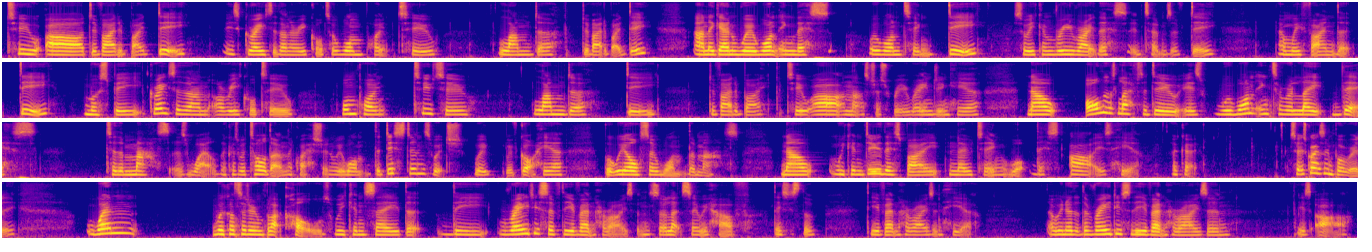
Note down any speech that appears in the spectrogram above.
2r divided by d is greater than or equal to 1.2 lambda divided by d. And again, we're wanting this, we're wanting d, so we can rewrite this in terms of d. And we find that d must be greater than or equal to 1.22 lambda d divided by 2r, and that's just rearranging here. Now, all that's left to do is we're wanting to relate this to the mass as well, because we're told that in the question. We want the distance, which we, we've got here, but we also want the mass. Now, we can do this by noting what this r is here. Okay, so it's quite simple, really. When we're considering black holes, we can say that the radius of the event horizon, so let's say we have this is the, the event horizon here. And we know that the radius of the event horizon is r.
